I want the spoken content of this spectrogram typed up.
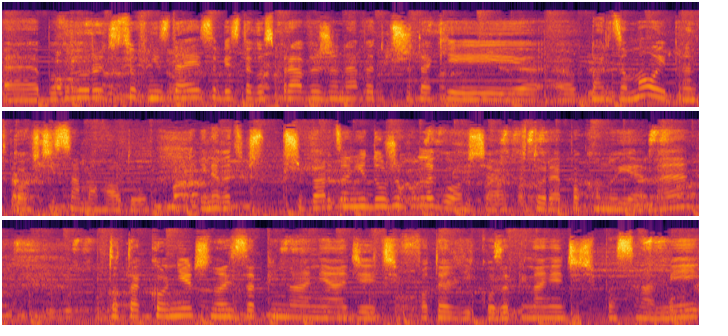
E, Bo wielu rodziców nie zdaje sobie z tego sprawy, że nawet przy takiej e, bardzo małej prędkości samochodu i nawet przy- bardzo niedużych odległościach, które pokonujemy, to ta konieczność zapinania dzieci w foteliku, zapinania dzieci pasami,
